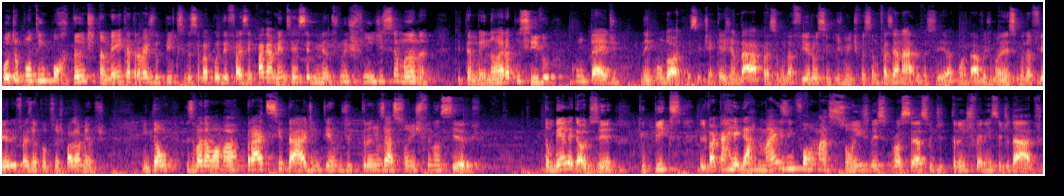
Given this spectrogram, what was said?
Outro ponto importante também é que através do Pix você vai poder fazer pagamentos e recebimentos nos fins de semana, que também não era possível com TED nem com DOC. Você tinha que agendar para segunda-feira ou simplesmente você não fazia nada. Você acordava de manhã segunda-feira e fazia todos os seus pagamentos. Então, isso vai dar uma maior praticidade em termos de transações financeiras. Também é legal dizer que o Pix ele vai carregar mais informações nesse processo de transferência de dados,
